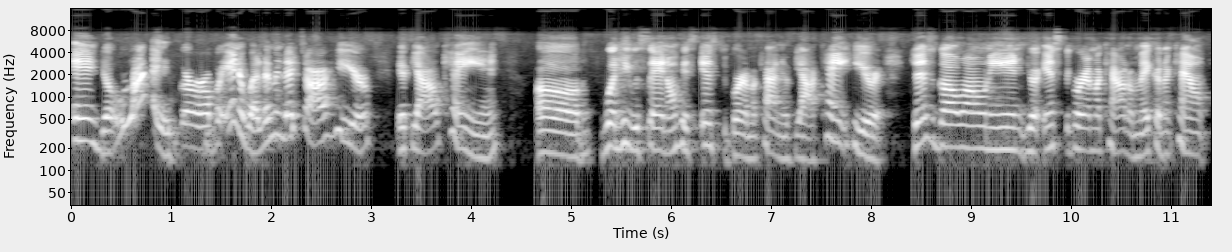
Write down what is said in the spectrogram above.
in your life, girl. But anyway, let me let y'all hear, if y'all can, um, what he was saying on his Instagram account. If y'all can't hear it, just go on in your Instagram account or make an account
